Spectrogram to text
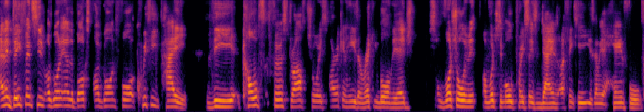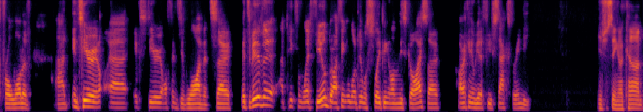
And then defensive, I've gone out of the box. I've gone for Kwity Paye, the Colts' first draft choice. I reckon he's a wrecking ball on the edge. So I've watched all of it. I've watched him all preseason games. I think he is going to be a handful for a lot of uh, interior and uh, exterior offensive linemen. So it's a bit of a, a, pick from left field, but I think a lot of people are sleeping on this guy. So I reckon he'll get a few sacks for Indy. Interesting. I can't.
